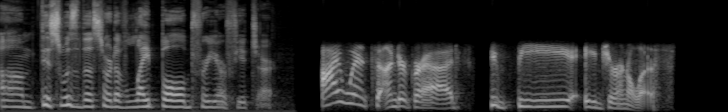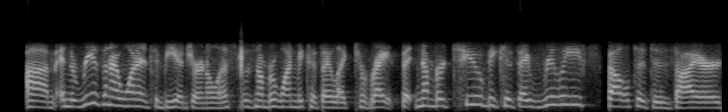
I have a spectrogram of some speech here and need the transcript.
um, this was the sort of light bulb for your future? I went to undergrad to be a journalist. Um, and the reason I wanted to be a journalist was number one, because I like to write, but number two, because I really felt a desire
